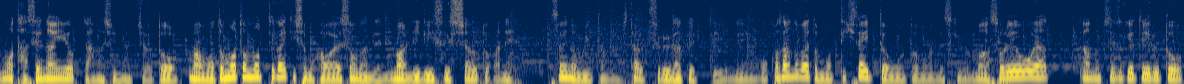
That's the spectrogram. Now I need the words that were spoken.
もう足せないよって話になっちゃうと、まあ、もともと持って帰ってきてもかわいそうなんで、まあ、リリースしちゃうとかね、そういうのもいいと思う。したら釣るだけっていうね、お子さんの場合と持ってきたいって思うと思うんですけど、まあ、それをやっあの続けていると、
